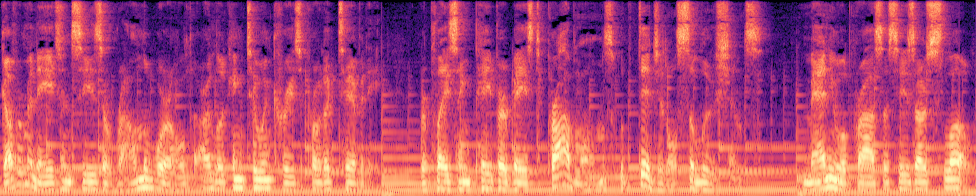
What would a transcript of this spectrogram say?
Government agencies around the world are looking to increase productivity, replacing paper based problems with digital solutions. Manual processes are slow,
